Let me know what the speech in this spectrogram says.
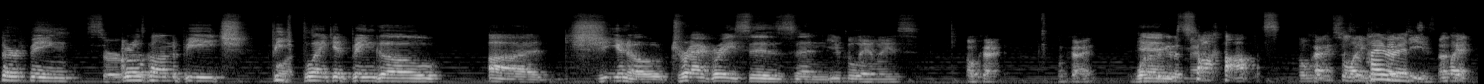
surfing, surf- girls on the beach, beach What? blanket bingo, uh, sh- you know, drag races and Ukuleles. Okay, okay. What are we and gonna sock hops. Okay, so like Pirates. 50s. Okay, Like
